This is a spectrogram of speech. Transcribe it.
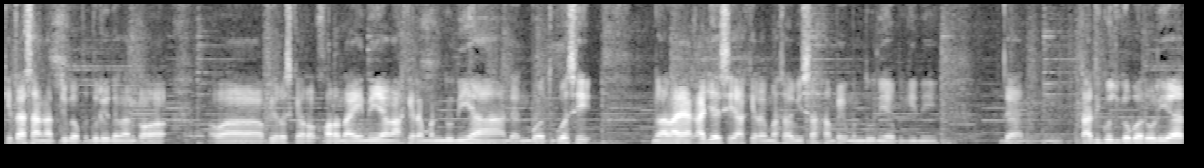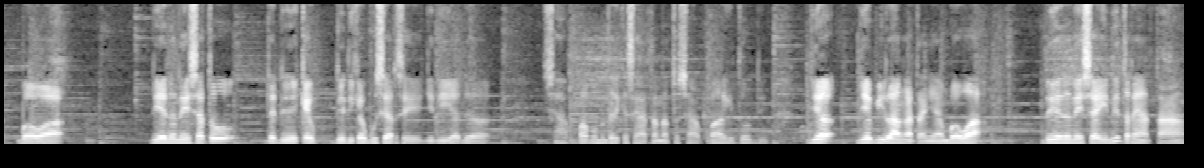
Kita sangat juga peduli dengan virus corona ini yang akhirnya mendunia. Dan buat gue sih nggak layak aja sih akhirnya masa bisa sampai mendunia begini. Dan tadi gue juga baru lihat bahwa di Indonesia tuh jadi jadi kabuser sih. Jadi ada siapa? Menteri kesehatan atau siapa gitu. Di- dia dia bilang katanya bahwa di Indonesia ini ternyata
